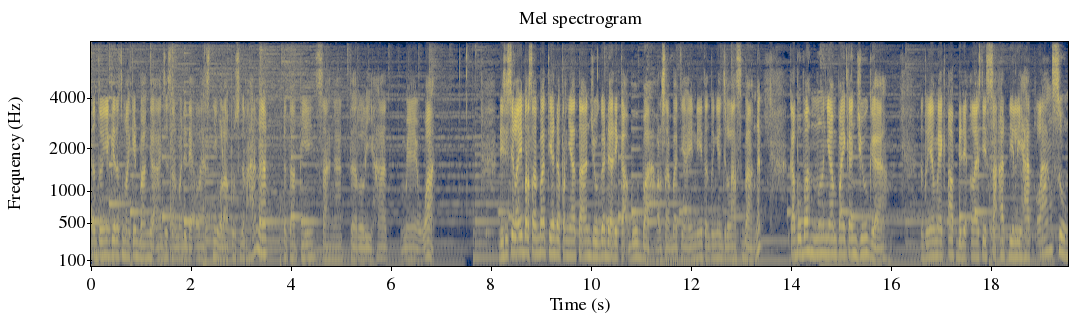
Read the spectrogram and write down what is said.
Tentunya kita semakin bangga aja sama Dedek Lesti walaupun sederhana tetapi sangat terlihat mewah. Di sisi lain persahabat ya ada pernyataan juga dari Kak Bubah. Persahabat ya ini tentunya jelas banget. Kak Bubah menyampaikan juga Tentunya make up Dedek Lesti saat dilihat langsung.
